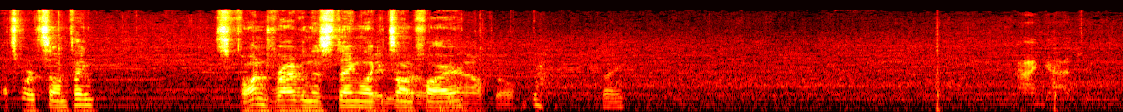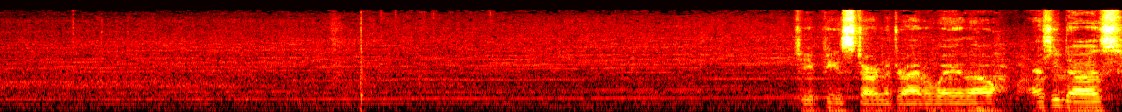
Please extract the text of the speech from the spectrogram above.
That's worth something. It's fun driving this thing like it's on fire. Now. Thanks. I got you. JP's starting to drive away though, as he does.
